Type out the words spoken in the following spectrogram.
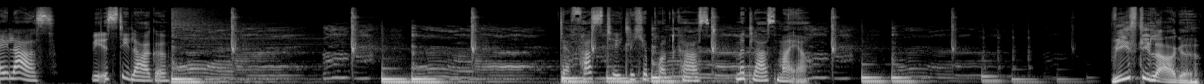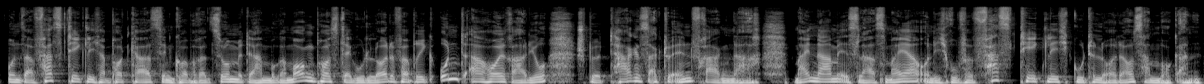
Hey Lars, wie ist die Lage? Der fast tägliche Podcast mit Lars Meier. Wie ist die Lage? Unser fast täglicher Podcast in Kooperation mit der Hamburger Morgenpost, der Gute-Leute-Fabrik und Ahoi Radio spürt tagesaktuellen Fragen nach. Mein Name ist Lars Meyer und ich rufe fast täglich gute Leute aus Hamburg an.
